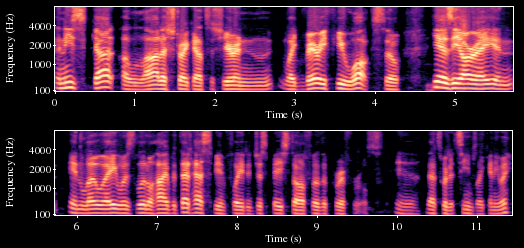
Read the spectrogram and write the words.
And he's got a lot of strikeouts this year and like very few walks. So yeah, his ERA in, in low A was a little high, but that has to be inflated just based off of the peripherals. Yeah, that's what it seems like anyway.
